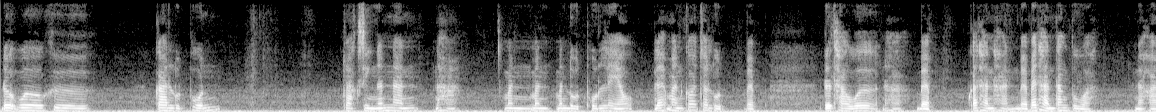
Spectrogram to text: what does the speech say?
เดอะเวิร์คือการหลุดพ้น จากสิ่งนั้นๆนนะคะ มันมันมันหลุดพ้นแล้ว และมันก็จะหลุดแบบเดอะทาวเวอร์นะคะ แบบกระทันหันแบบไม่ทันตั้งตัว นะคะ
